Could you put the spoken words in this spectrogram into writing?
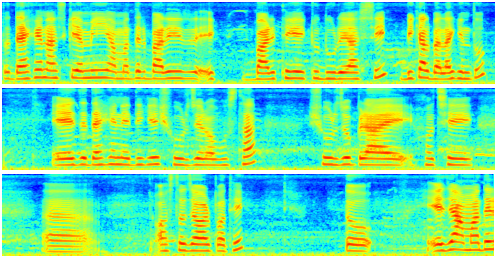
তো দেখেন, আজকে আমি আমাদের বাড়ির বাড়ি থেকে একটু দূরে আসছি, বিকালবেলা কিন্তু। এই যে দেখেন এদিকে সূর্যের অবস্থা। সূর্য প্রায় হচ্ছে অস্ত যাওয়ার পথে। তো এই যে আমাদের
